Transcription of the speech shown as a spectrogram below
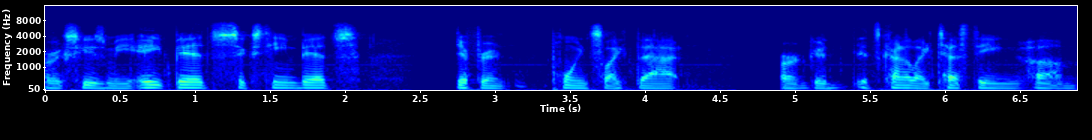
or excuse me, eight bits, 16 bits, different points like that are good. It's kind of like testing um,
